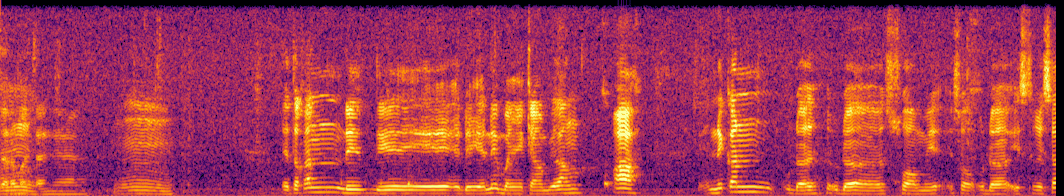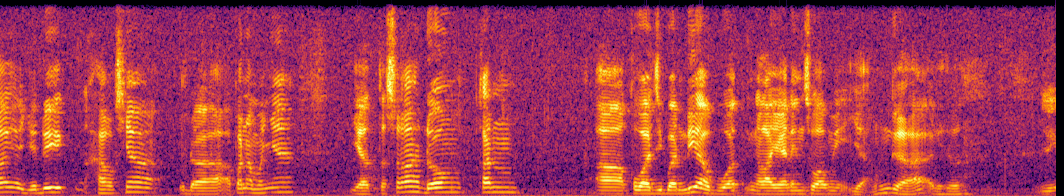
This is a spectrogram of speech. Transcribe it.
cara Mm. bacanya. Hmm. Itu kan di, di di ini banyak yang bilang, "Ah, ini kan udah udah suami so, udah istri saya, jadi harusnya udah apa namanya? Ya terserah dong, kan uh, kewajiban dia buat ngelayanin suami." Ya enggak gitu. jadi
